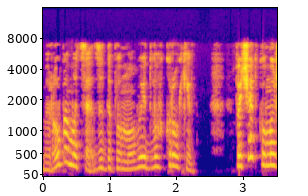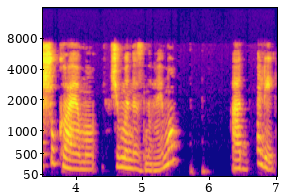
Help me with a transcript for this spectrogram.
Ми робимо це за допомогою двох кроків. Спочатку ми шукаємо, що ми не знаємо, а далі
